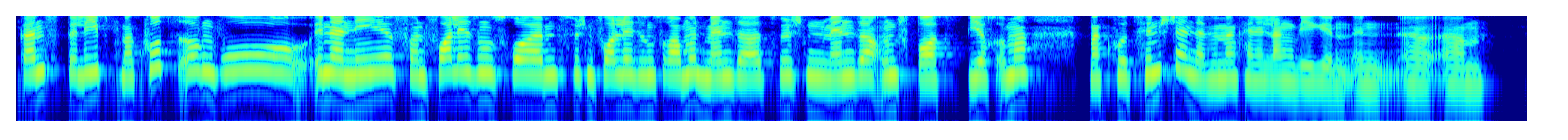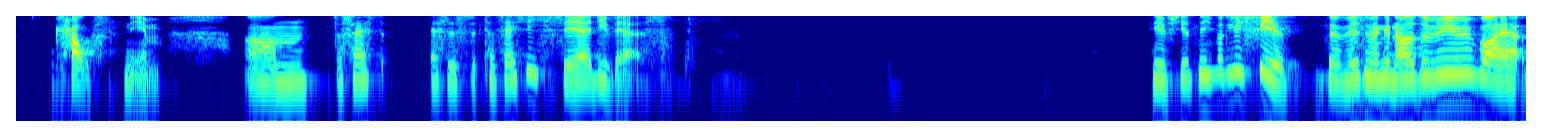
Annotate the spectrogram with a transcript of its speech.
ganz beliebt, mal kurz irgendwo in der Nähe von Vorlesungsräumen, zwischen Vorlesungsraum und Mensa, zwischen Mensa und Sport, wie auch immer, mal kurz hinstellen, da will man keine langen Wege in, in äh, ähm, Kauf nehmen. Ähm, das heißt, es ist tatsächlich sehr divers. Hilft jetzt nicht wirklich viel. Da wissen wir genauso wie vorher.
